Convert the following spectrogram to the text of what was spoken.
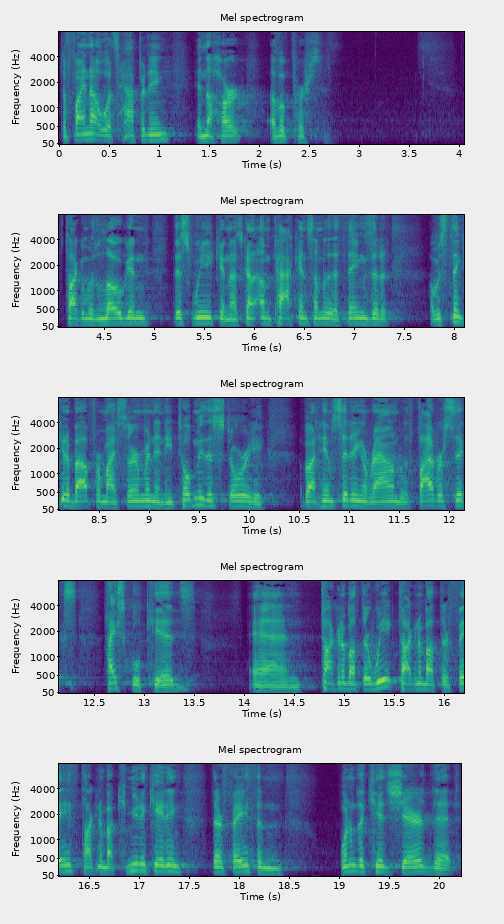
to find out what's happening in the heart of a person. I was talking with Logan this week, and I was kind of unpacking some of the things that I was thinking about for my sermon, and he told me this story about him sitting around with five or six high school kids and talking about their week, talking about their faith, talking about communicating their faith. And one of the kids shared that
